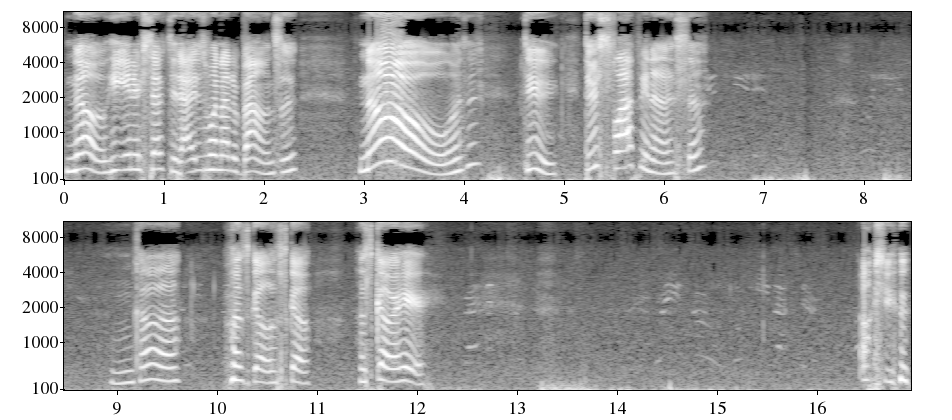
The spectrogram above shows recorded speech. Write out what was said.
No, he intercepted. I just went out of bounds. No! Dude, they're slapping us. Okay. Let's go, let's go. Let's go right here. Oh, shoot.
